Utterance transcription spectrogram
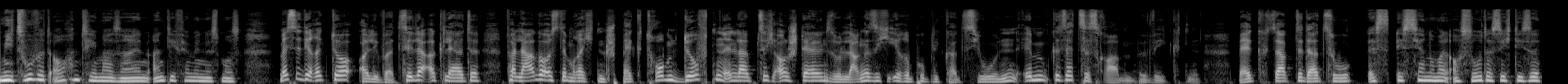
MeToo wird auch ein Thema sein, Antifeminismus. Messedirektor Oliver Ziller erklärte, Verlage aus dem rechten Spektrum dürften in Leipzig ausstellen, solange sich ihre Publikationen im Gesetzesrahmen bewegten. Beck sagte dazu, es ist ja nun mal auch so, dass sich diese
